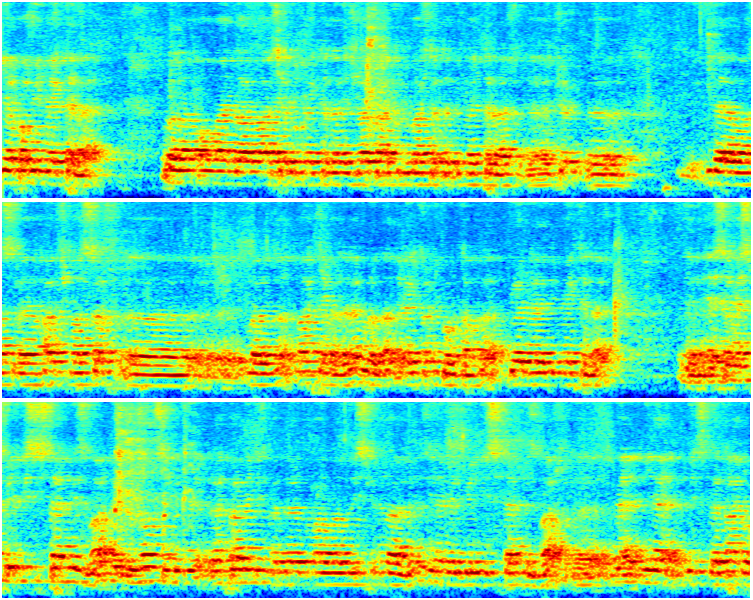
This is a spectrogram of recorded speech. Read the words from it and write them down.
yapabilmekteler. Buradan online dava açabilmekteler, icra takibi başlatabilmekteler, e, tüm e, gider avansı ve harç masraflarını mahkemelere buradan elektronik ortamda gönderebilmekteler. E, SMS bilgi sistemimiz var ve 118 rehberlik hizmetleri numaralarının ismini verdiğimiz yine bir bilgi sistemimiz var. E, ve yine biz detaylı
